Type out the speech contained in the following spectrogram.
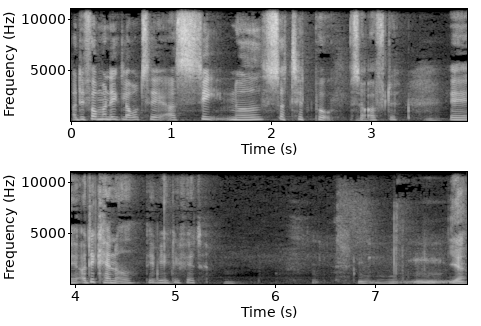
Og det får man ikke lov til at se noget så tæt på, så ofte. Mm. Øh, og det kan noget. Det er virkelig fedt. Mm. Ja,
